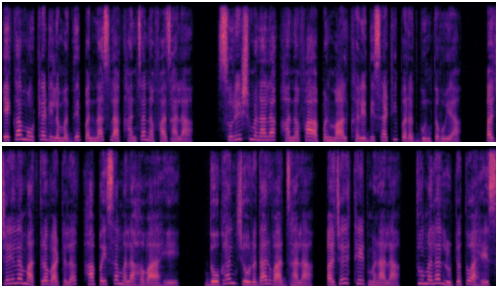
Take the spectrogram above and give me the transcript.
एका मोठ्या डीलमध्ये पन्नास लाखांचा नफा झाला. सुरेश म्हणाला हा नफा आपण माल खरेदीसाठी परत गुंतवूया. अजयला मात्र वाटलं हा पैसा मला हवा आहे. दोघांत जोरदार वाद झाला. अजय थेट म्हणाला तू मला लुटतो आहेस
